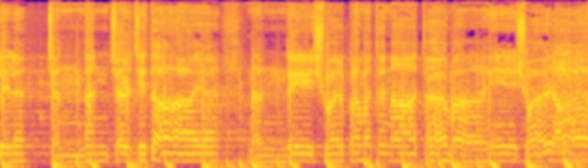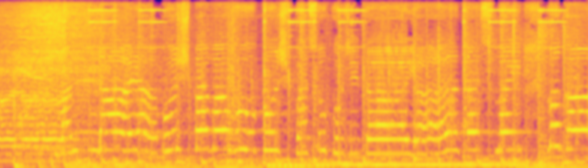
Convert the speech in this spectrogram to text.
सलिल चन्दन चर्चिताय नन्देश्वर प्रमथनाथ महेश्वराय। मन्दार पुष्प बहु पुष्प सुपूजिताय तस्मै मकाराय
